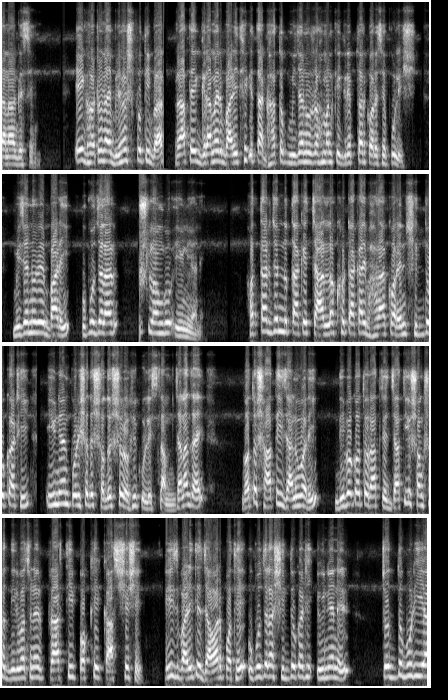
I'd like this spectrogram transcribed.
জানা গেছে। এই ঘটনায় বৃহস্পতিবার রাতে গ্রামের বাড়ি থেকে তা ঘাতক মিজানুর রহমানকে গ্রেপ্তার করেছে পুলিশ। মিজানুরের বাড়ি উপজেলার কুশলঙ্গ ইউনিয়নে। হত্যার জন্য তাকে চার লক্ষ টাকায় ভাড়া করেন সিদ্ধকাঠি ইউনিয়ন পরিষদের সদস্য রফিকুল ইসলাম। জানা যায়, গত সাতই জানুয়ারি দিবাগত রাত্রে জাতীয় সংসদ নির্বাচনের প্রার্থীর পক্ষে কাজ শেষে নিজ বাড়িতে যাওয়ার পথে উপজেলা সিদ্ধকাঠি ইউনিয়নের চোদ্দবুড়িয়া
